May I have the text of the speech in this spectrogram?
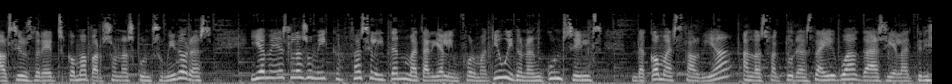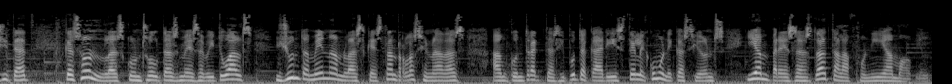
els seus drets com a persones consumidores. I a més, les UMIC faciliten material informatiu i donen consells de com estalviar en les factures d'aigua, gas i electricitat, que són les consultes més habituals, juntament amb les que estan relacionades amb contractes hipotecaris, telecomunicacions i empreses de telefonia mòbil.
